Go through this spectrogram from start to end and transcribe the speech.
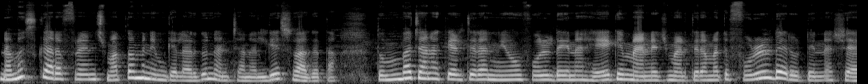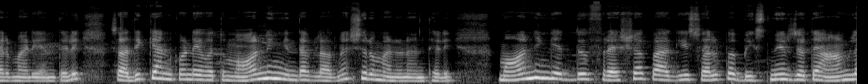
ನಮಸ್ಕಾರ ಫ್ರೆಂಡ್ಸ್ ಮತ್ತೊಮ್ಮೆ ನಿಮಗೆಲ್ಲರಿಗೂ ನನ್ನ ಚಾನಲ್ಗೆ ಸ್ವಾಗತ. ತುಂಬ ಚೆನ್ನಾಗಿ ಕೇಳ್ತೀರಾ, ನೀವು ಫುಲ್ ಡೇನ ಹೇಗೆ ಮ್ಯಾನೇಜ್ ಮಾಡ್ತೀರಾ ಮತ್ತು ಫುಲ್ ಡೇ ರುಟೀನ್ನ ಶೇರ್ ಮಾಡಿ ಅಂಥೇಳಿ ಸೊ ಅದಕ್ಕೆ ಅಂದ್ಕೊಂಡೆ ಇವತ್ತು ಮಾರ್ನಿಂಗಿಂದ ವ್ಲಾಗ್ನ ಶುರು ಮಾಡೋಣ ಅಂಥೇಳಿ ಮಾರ್ನಿಂಗ್ ಎದ್ದು ಫ್ರೆಶ್ ಅಪ್ ಆಗಿ ಸ್ವಲ್ಪ ಬಿಸಿನೀರು ಜೊತೆ ಆಮ್ಲ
